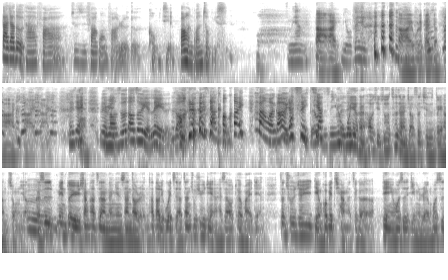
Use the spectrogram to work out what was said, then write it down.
大家都有他发就是发光发热的空间，包含观众也是。怎么样？大爱，有被 大爱，我的感想，大爱，大爱，大爱。而且、哦没有老师说到最后也累了，你知道吗？就 是想赶快办完，赶快回家睡觉因为因为我也很好奇，说策展的角色其实非常重要。嗯可是面对于像他这样能言善道的人，他到底位置要站出去一点，还是要退回来一点？站出去一点会不会抢了这个电影或是影人或是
